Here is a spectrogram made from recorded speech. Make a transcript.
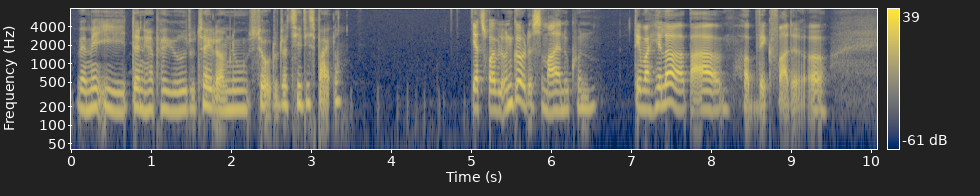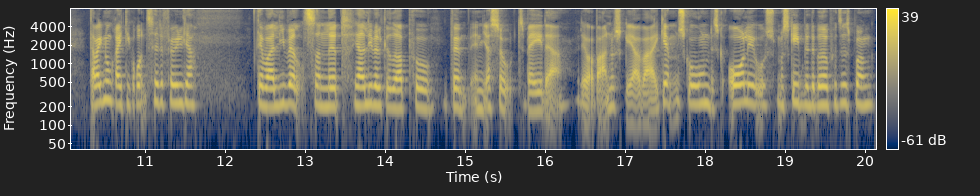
Hvad med i den her periode, du taler om nu? Så du dig tit i spejlet? Jeg tror, jeg vil undgå det så meget, jeg nu kunne. Det var hellere bare at hoppe væk fra det, og der var ikke nogen rigtig grund til det, følte jeg. Det var alligevel sådan lidt, jeg havde alligevel givet op på, hvem end jeg så tilbage der. Det var bare, nu skal jeg bare igennem skolen, det skal overleves, måske bliver det bedre på et tidspunkt.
